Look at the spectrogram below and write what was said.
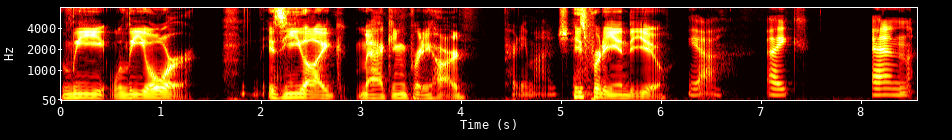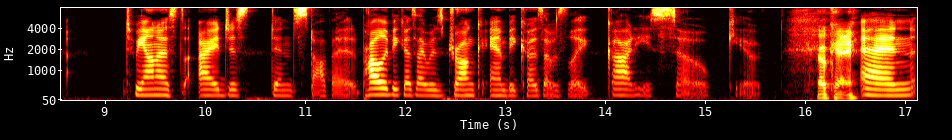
Lee Leor. Is he like macking pretty hard? Pretty much. He's pretty into you. Yeah. Like, and to be honest, I just didn't stop it. Probably because I was drunk and because I was like, God, he's so cute. Okay. And,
